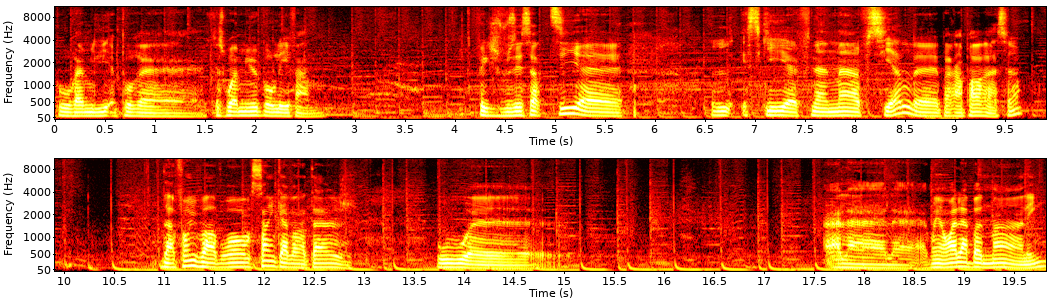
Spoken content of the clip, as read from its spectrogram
pour, euh, que ce soit mieux pour les fans. Fait que je vous ai sorti euh, ce qui est euh, finalement officiel euh, par rapport à ça. Dans le fond, il va avoir 5 avantages ou à la, l'abonnement en ligne.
